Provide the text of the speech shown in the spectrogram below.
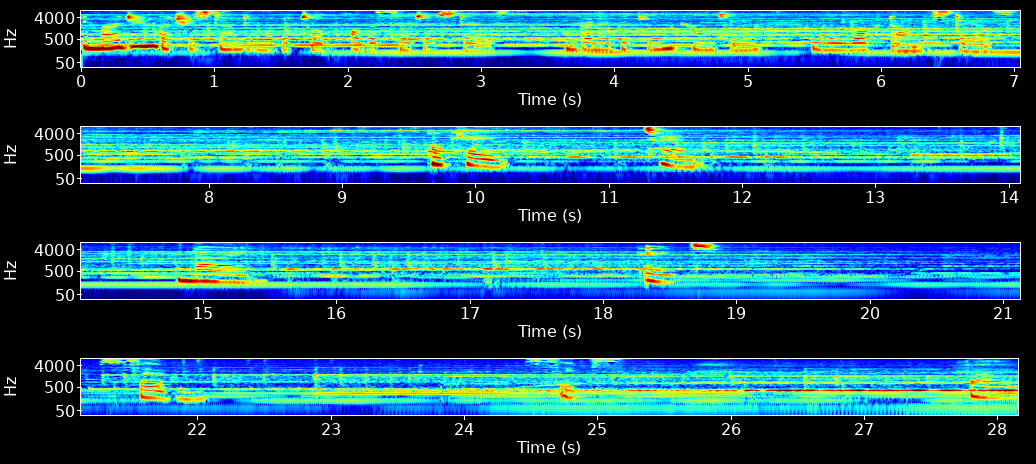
Imagine that you're standing at the top of a set of stairs, and when I begin counting, you will walk down the stairs. Okay. 10 9 8 7 6 5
